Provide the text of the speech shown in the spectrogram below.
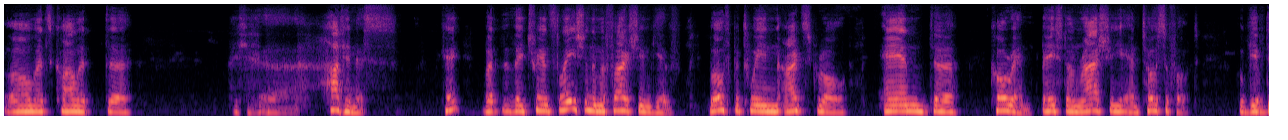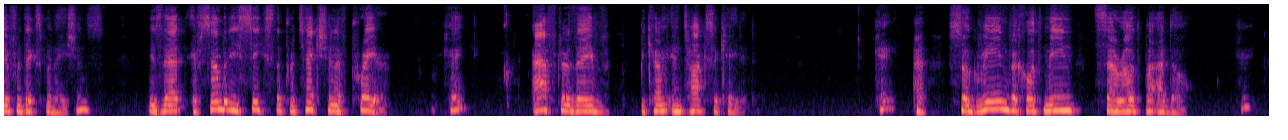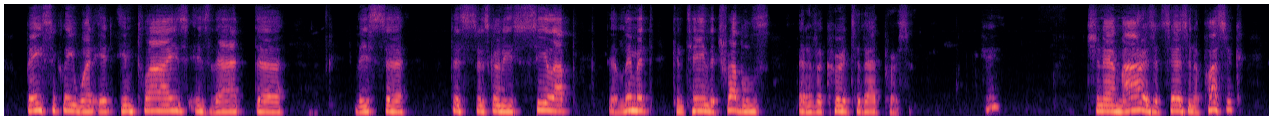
oh, let's call it uh, uh, haughtiness. Okay, but the translation the Mefarshim give, both between ArtScroll and uh, Koren, based on Rashi and Tosafot, who give different explanations, is that if somebody seeks the protection of prayer, okay, after they've become intoxicated, okay, so green v'chotmin sarot ba'ado. Okay, basically what it implies is that uh, this uh, this is going to seal up, the limit, contain the troubles that have occurred to that person. Okay? Shnamar, as it says in a pasuk,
